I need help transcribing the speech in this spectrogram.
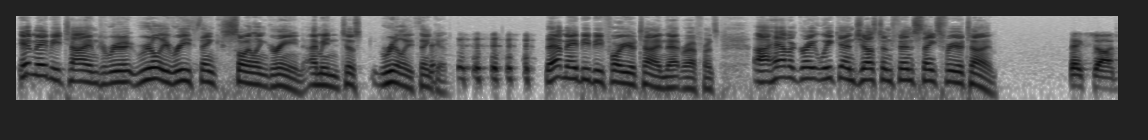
It may be time to re- really rethink Soylent Green. I mean, just really think it. that may be before your time. That reference. Uh, have a great weekend, Justin Finch. Thanks for your time. Thanks, John.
